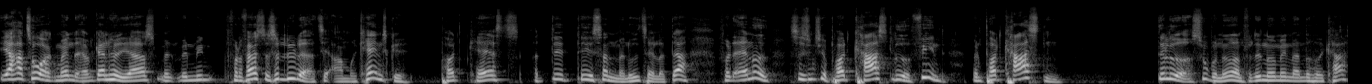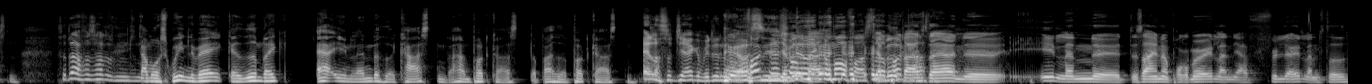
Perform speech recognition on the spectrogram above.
Jeg har to argumenter. Jeg vil gerne høre jeres. Men, men min, for det første, så lytter jeg til amerikanske podcasts, og det, det er sådan, man udtaler der. For det andet, så synes jeg, podcast lyder fint, men podcasten, det lyder super nederen, for det er noget med en eller anden, der hedder Karsten. Så derfor så er det sådan... Der må sgu egentlig være, jeg vide, om der ikke er en eller anden, der hedder Karsten, der har en podcast, der bare hedder Podcasten. Ellers så jacker vi det Det nu. jeg Fuck, også det er sige. sjovt, Jeg ved at ikke kommer fra Jeg ved faktisk, der er en, øh, en eller anden øh, designer, programmør, et eller andet, jeg følger et eller andet sted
